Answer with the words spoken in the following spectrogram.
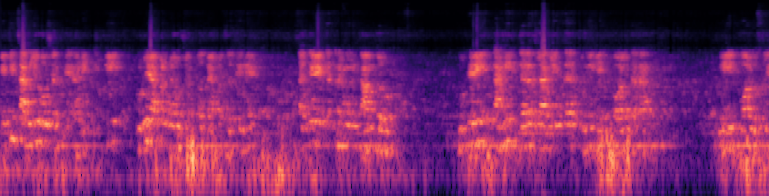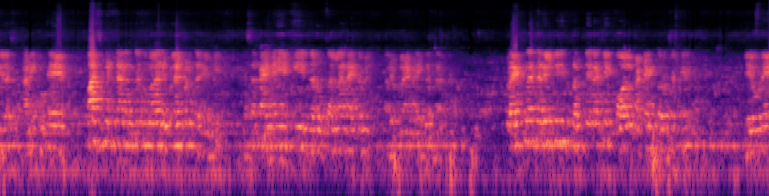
किती चांगली होऊ शकते आणि किती पुढे आपण जाऊ शकतो त्या पद्धतीने सगळे एकत्र मिळून काम करू. कुठेही काही गरज लागली तर तुम्ही एक कॉल करा. मी कॉल उचलेलच आणि कुठे पाच मिनिटानंतर तुम्हाला रिप्लाय पण करेल मी. असं काही नाही आहे की जर उचलला नाही तर मी रिप्लाय नाही करणार. प्रयत्न करेल की प्रत्येकाचे कॉल अटेंड करू शकेल जेवढे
